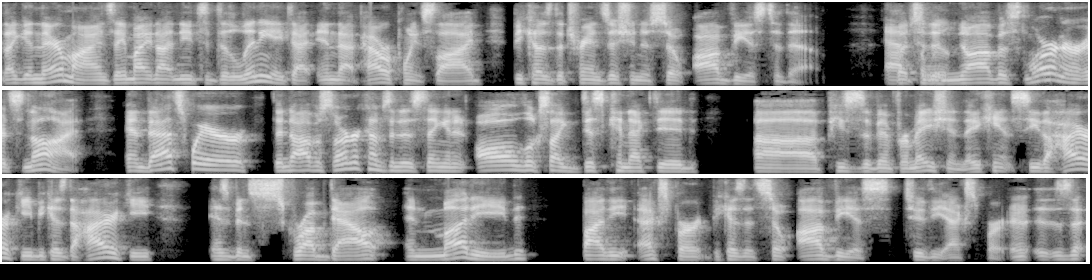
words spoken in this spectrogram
like in their minds they might not need to delineate that in that PowerPoint slide because the transition is so obvious to them. Absolutely. But to the novice learner it's not. And that's where the novice learner comes into this thing and it all looks like disconnected uh, pieces of information. They can't see the hierarchy because the hierarchy has been scrubbed out and muddied by the expert because it's so obvious to the expert. Is that,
